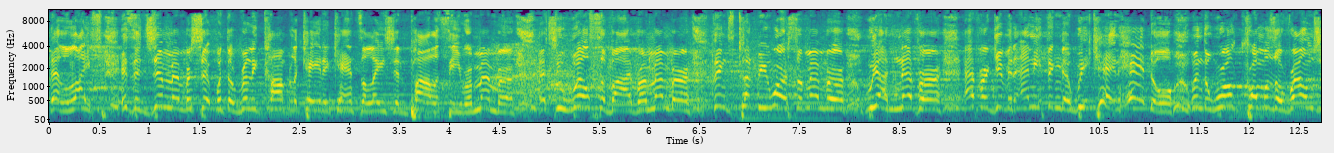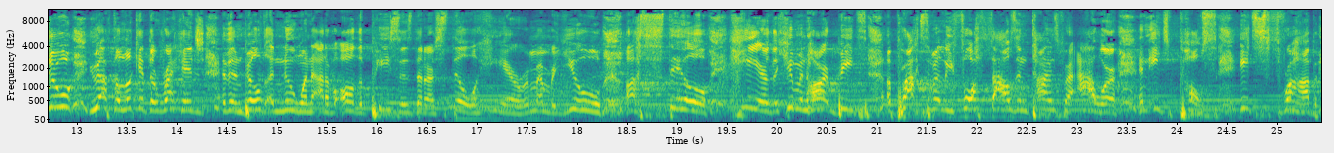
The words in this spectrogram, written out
that life is a gym membership with a really complicated cancellation policy. Remember that you will survive. Remember things could be worse. Remember we are never ever given anything that we can't handle. When the world crumbles around you, you have to look at the wreckage and then build a new one out of all the pieces that are still here. Remember, you are still still here. The human heart beats approximately 4,000 times per hour, and each pulse, each throb,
